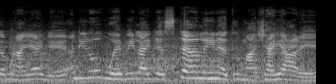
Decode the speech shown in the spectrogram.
ကင်မရာရိုက်တယ်အန်ဒီတို့ဝယ်ပေးလိုက်တဲ့ stand လေးနဲ့သူ့မှာရိုက်ရတယ်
